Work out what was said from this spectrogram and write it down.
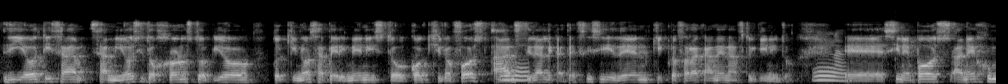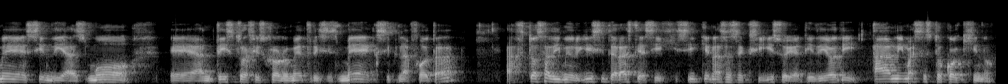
διότι θα, θα μειώσει το χρόνο στο οποίο το κοινό θα περιμένει στο κόκκινο φως αν στην άλλη κατεύθυνση δεν κυκλοφορά κανένα αυτοκίνητο. Mm-hmm. Ε, συνεπώς, αν έχουμε συνδυασμό ε, αντίστροφης χρονομέτρησης με έξυπνα φώτα, αυτό θα δημιουργήσει τεράστια σύγχυση και να σας εξηγήσω γιατί. Διότι αν είμαστε στο κόκκινο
